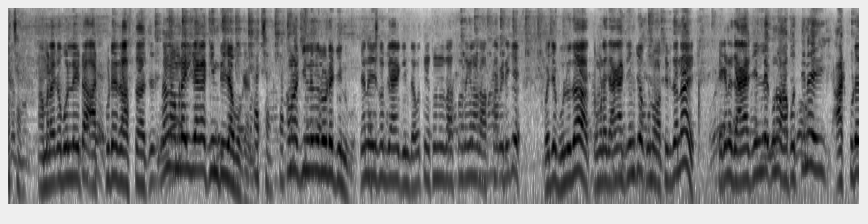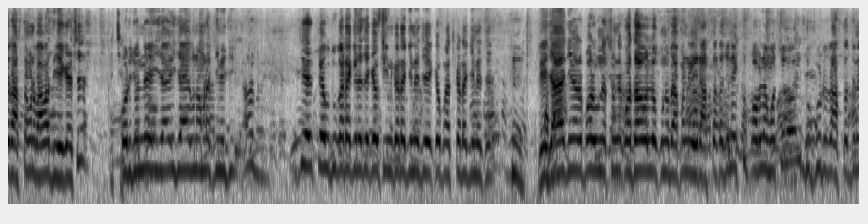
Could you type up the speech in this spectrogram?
আচ্ছা। আমরাকে বললে এটা আট ফুটের রাস্তা আছে। না না আমরা এই জায়গা কিনতে যাব কেন? আচ্ছা আমরা কিনলে তো রোডে কিনবো। কেন এইসব জায়গা কিনতে যাব? পেছনের রাস্তা দেখলাম রাস্তা বেরিয়েছে ওই যে বুলুদা তোমরা জায়গা কিনছো কোনো অসুবিধা নাই। এখানে জায়গা কিনলে কোনো আপত্তি নাই। এই আট ফুটের রাস্তা আমার বাবা দিয়ে গেছে। ওর জন্য এই জায়গা- এই জায়গাগুলো আমরা কিনেছি। যে কেউ দু কাটা কিনেছে, কেউ তিন কাটা কিনেছে, কেউ পাঁচ কাটা কিনেছে। এই জায়গা কেনার পর ওনার সঙ্গে কথা হলো, কোনো ব্যাপার নেই। এই রাস্তাটার জন্য একটু প্রবলেম হচ্ছিল, ওই দুপুর রাস্তার জন্য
